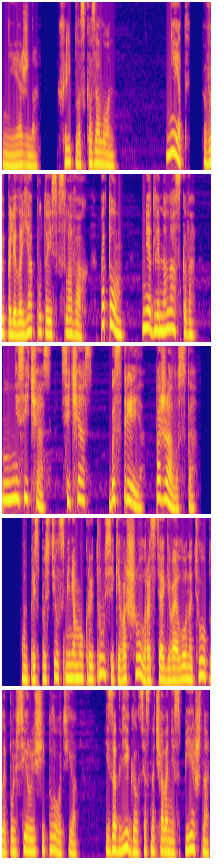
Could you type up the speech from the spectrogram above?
нежно», — хрипло сказал он. «Нет», — выпалила я, путаясь в словах. «Потом, медленно, ласково. Не сейчас. Сейчас. Быстрее. Пожалуйста». Он приспустил с меня мокрые трусики, вошел, растягивая лона теплой, пульсирующей плотью, и задвигался сначала неспешно,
